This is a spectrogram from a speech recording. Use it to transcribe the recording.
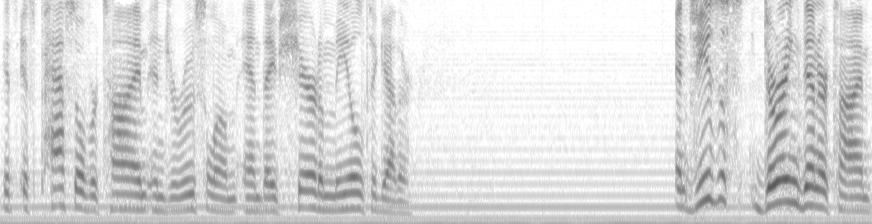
It's, it's Passover time in Jerusalem, and they've shared a meal together. And Jesus, during dinner time,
